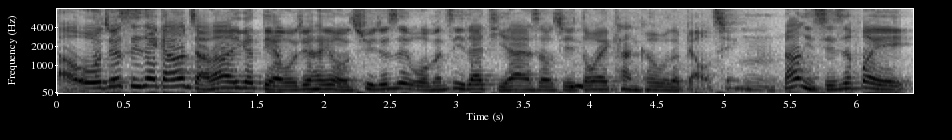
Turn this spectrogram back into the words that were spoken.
享？我觉得实际在刚刚讲到一个点，我觉得很有趣，就是我们自己在提案的时候，其实都会看客户的表情，嗯，然后你其实会。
